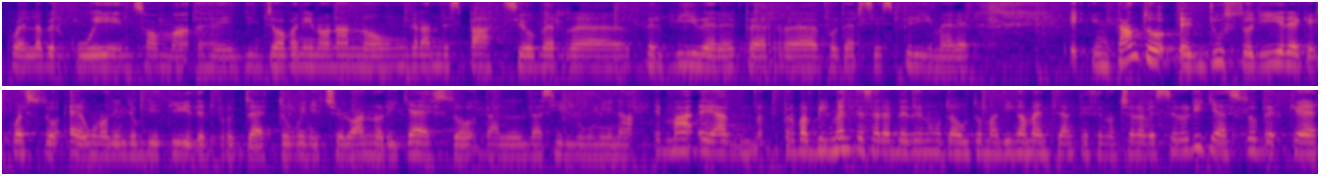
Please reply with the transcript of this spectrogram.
quella per cui insomma eh, i giovani non hanno un grande spazio per, per vivere, per eh, potersi esprimere. E intanto è giusto dire che questo è uno degli obiettivi del progetto, quindi ce lo hanno richiesto dal, da Sillumina, e ma e, probabilmente sarebbe venuto automaticamente anche se non ce l'avessero richiesto perché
